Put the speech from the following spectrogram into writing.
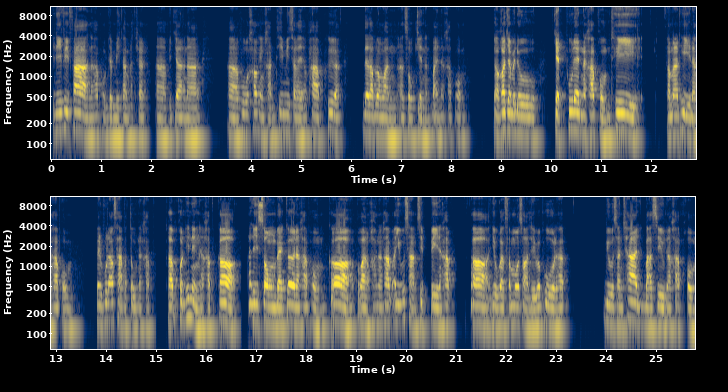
ทีนี้ฟีฟ่านะครับ ผมจะมีการพิจารณาา ผู้เข้าแข่งขันที่มีศักยภาพเพื่อได้รับรางวัลอันทรงเกียรตินั้นไปนะครับผมเราก็จะไปดูเจ็ดผู้เล่นนะครับ ผมที่ทำหน้าที่นะครับ ผมเป็นผู้รักษาประตูนะครับ ครับคนที่หนึ่งนะครับก็อลิซงแบเกอร์นะครับ ผมก็ประวัติของเขานะครับ อายุ 30 ปีนะครับ ก็อยู่กับสโมสรลิเวอร์พูลนะครับ อยู่สัญชาติบราซิลนะครับ ผม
